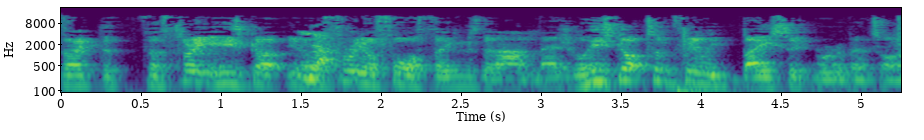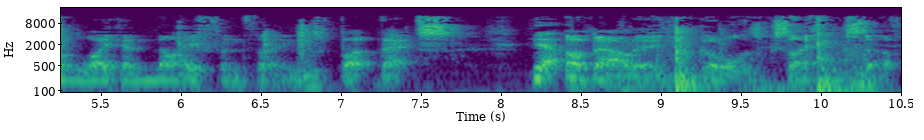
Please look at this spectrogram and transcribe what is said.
like the, the three, he's got, you know, Yeah. three or four things that aren't magical. He's got some fairly basic rudiments on him, like a knife and things, but that's Yeah. about it. You've got all this exciting stuff.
